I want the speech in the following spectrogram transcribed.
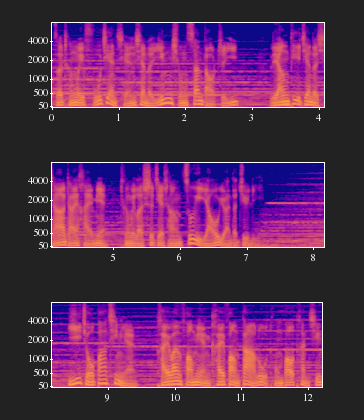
则成为福建前线的英雄三岛之一。两地间的狭窄海面成为了世界上最遥远的距离。一九八七年，台湾方面开放大陆同胞探亲。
